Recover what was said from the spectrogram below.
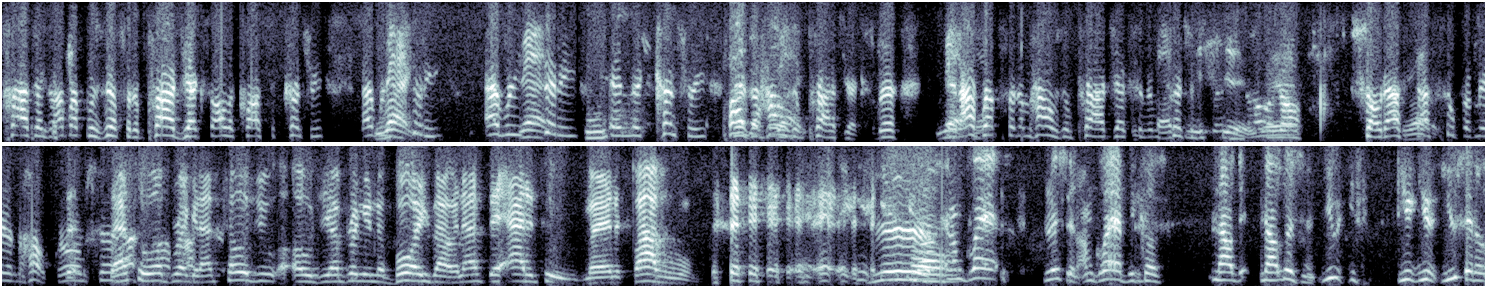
projects. I represent for the projects all across the country. Every Right. city, every Right. city in the country, there's a housing right. projects, man. Yeah, and I right. rep for them housing projects and them That's trenches. shit, you know, man. and, uh, so that's Right. that's Superman the Hulk. You know what I'm saying? That's who I'm bringing. I told you, uh, OG, I'm bringing the boys out, and that's their attitude, man. It's five of them. You Yeah. know, and I'm glad. Listen, I'm glad because now, now listen. You you you you said a,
